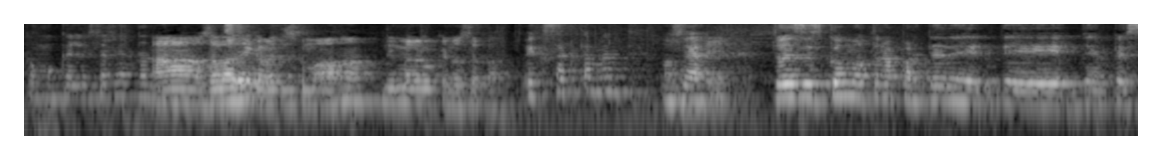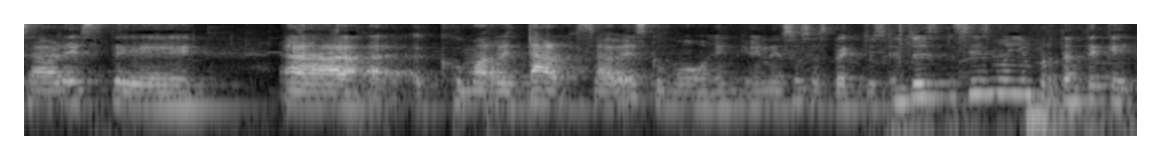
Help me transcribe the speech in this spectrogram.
Como que lo estás tratando. Ah, o sea, básicamente es como, ajá, dime algo que no sepa. Exactamente. O sea, Ok. entonces es como otra parte de, de, de empezar este a, a- como a retar, ¿sabes? Como en, en esos aspectos. Entonces, sí es muy importante que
